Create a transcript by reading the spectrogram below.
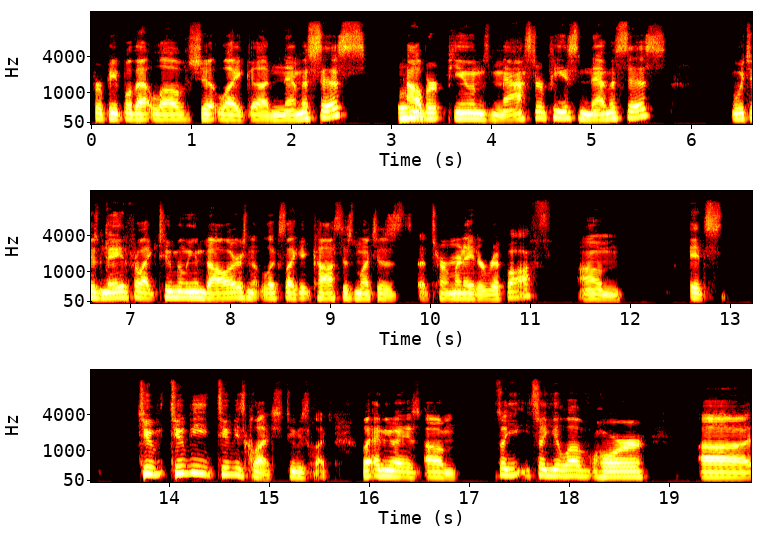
for people that love shit like uh, Nemesis, Mhm. Albert Pyun's masterpiece Nemesis, which is made for like two million dollars, and it looks like it costs as much as a Terminator ripoff. Um, it's Tubi Tubi's clutch, Tubi's clutch. But anyways, um, so you so you love horror. Uh,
